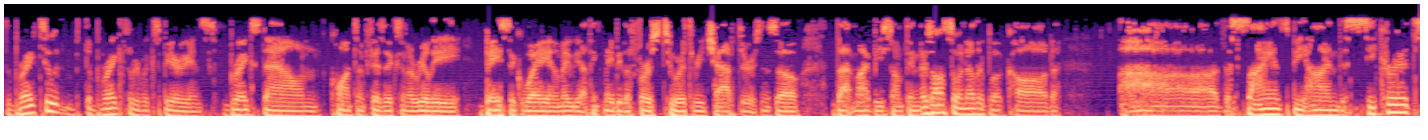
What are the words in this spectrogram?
The Breakthrough The Breakthrough Experience, breaks down quantum physics in a really basic way, and maybe I think maybe the first two or three chapters, and so that might be something. There's also another book called uh, the science behind the secrets.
